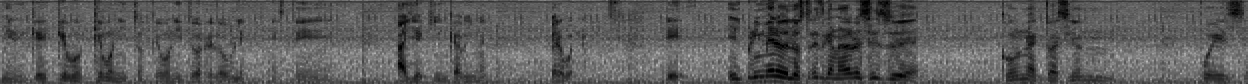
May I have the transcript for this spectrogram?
Miren, qué, qué, bonito, qué bonito redoble. Este hay aquí en cabina. Pero bueno. Eh, el primero de los tres ganadores es con una actuación, pues, eh,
